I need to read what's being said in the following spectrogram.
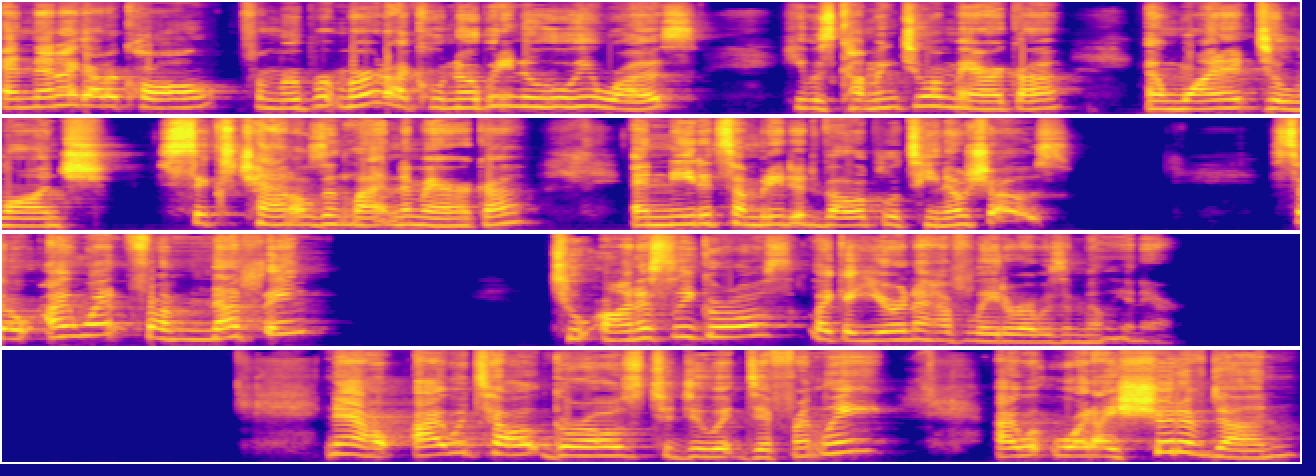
And then I got a call from Rupert Murdoch, who nobody knew who he was. He was coming to America and wanted to launch six channels in Latin America and needed somebody to develop Latino shows. So I went from nothing to honestly, girls, like a year and a half later, I was a millionaire. Now, I would tell girls to do it differently. I w- what I should have done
